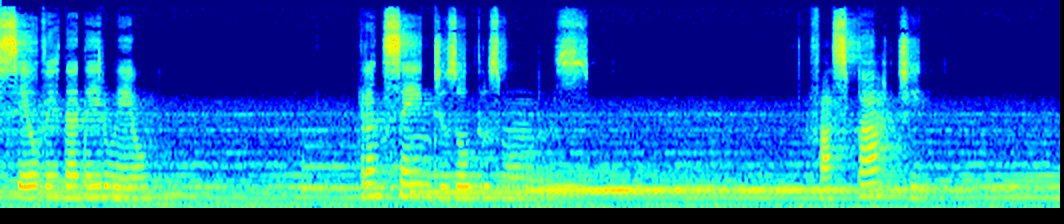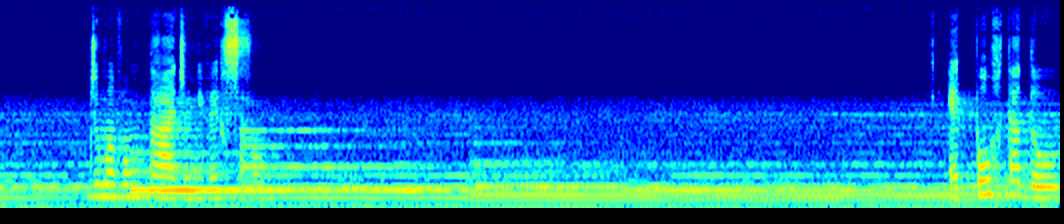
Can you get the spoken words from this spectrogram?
Seu verdadeiro eu transcende os outros mundos, faz parte de uma vontade universal. É portador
